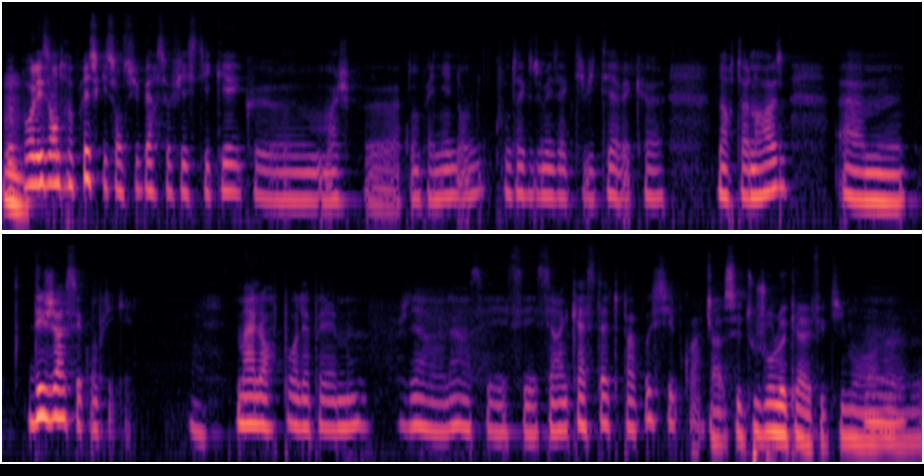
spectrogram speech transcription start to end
Mm. Pour les entreprises qui sont super sophistiquées, que euh, moi je peux accompagner dans le contexte de mes activités avec euh, Norton Rose, euh, déjà c'est compliqué. Mais alors pour les PME, je veux dire, là c'est- un casse-tête pas possible quoi. Ah, c'est toujours le cas effectivement. hein. Euh,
